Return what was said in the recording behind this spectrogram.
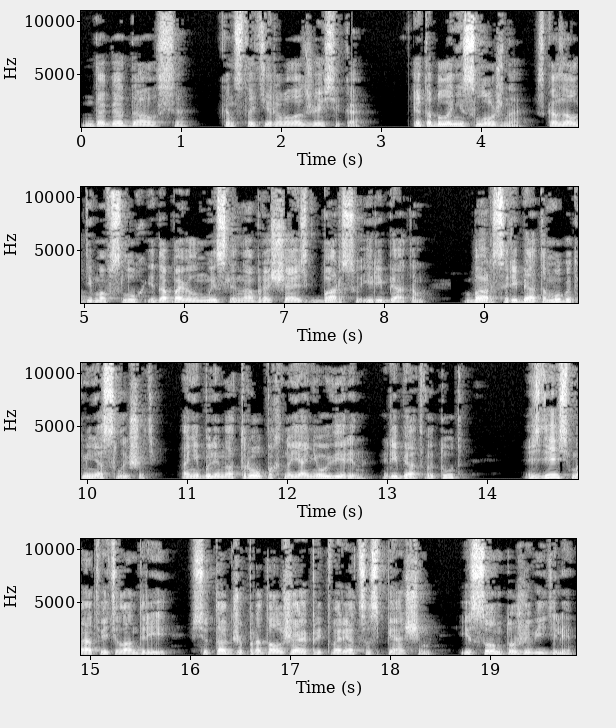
«Догадался», – констатировала Джессика. «Это было несложно», – сказал Дима вслух и добавил мысленно, обращаясь к Барсу и ребятам. «Барс, ребята могут меня слышать? Они были на тропах, но я не уверен. Ребят, вы тут?» «Здесь мы», – ответил Андрей, все так же продолжая притворяться спящим. «И сон тоже видели.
